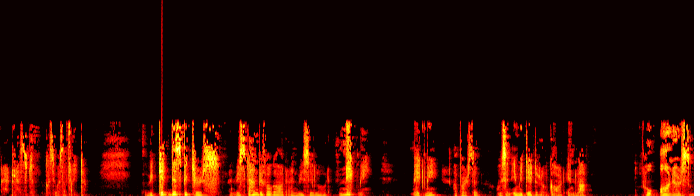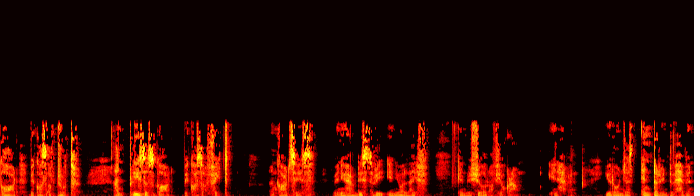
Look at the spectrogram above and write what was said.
Had rest because he was a fighter. So we get these pictures and we stand before God and we say, Lord, make me, make me a person who is an imitator of God in love, who honors God because of truth and pleases God because of faith. And God says, when you have these three in your life, can be sure of your crown in heaven. You don't just enter into heaven,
